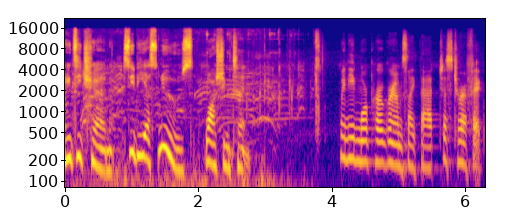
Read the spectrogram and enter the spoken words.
Nancy Chen, CBS News, Washington. We need more programs like that. Just terrific.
